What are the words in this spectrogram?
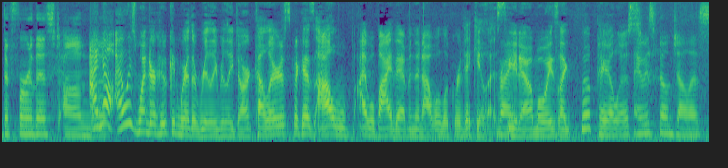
the furthest on. The, I know. I always wonder who can wear the really, really dark colors because I'll I will buy them and then I will look ridiculous. Right. You know, I'm always like the palest. I always feel jealous.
